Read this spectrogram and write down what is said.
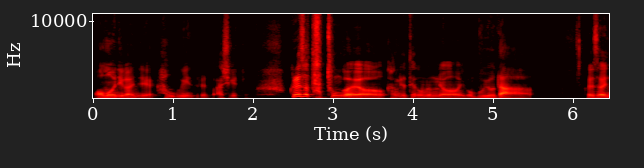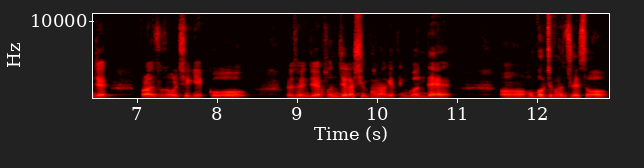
어머니가 이제 한국인이더라도 아시겠죠? 그래서 다툰 거예요. 강제 퇴거 명령 이거 무효다. 그래서 이제 불안 소송을 제기했고 그래서 이제 헌재가 심판하게 된 건데 어, 헌법재판소에서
